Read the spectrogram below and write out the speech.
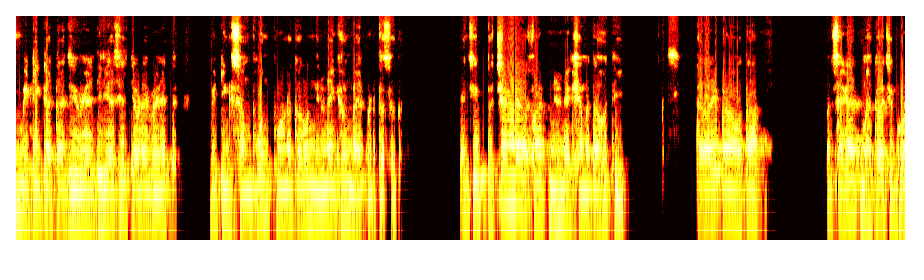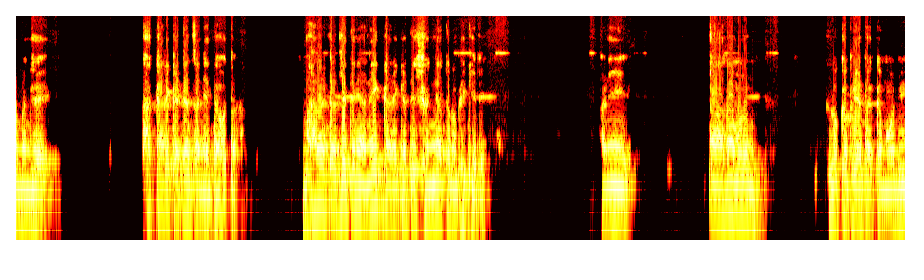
मीटिंग करता जी वेळ दिली असेल तेवढ्या वेळेत मीटिंग संपवून पूर्ण करून निर्णय घेऊन बाहेर पडत असत. त्यांची प्रचंड अफाट निर्णय क्षमता होती. करारीपणा होता. पण सगळ्यात महत्वाची गुण म्हणजे हा कार्यकर्त्यांचा नेता होता. महाराष्ट्रातले त्यांनी अनेक कार्यकर्ते शून्यातून उभे केले. आणि दादा म्हणून लोकप्रियता कमवली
